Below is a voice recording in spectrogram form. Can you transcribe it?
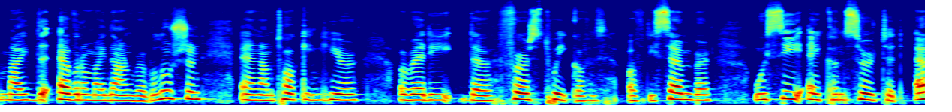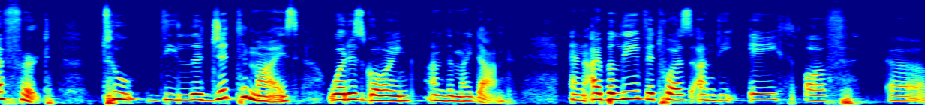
Euromaidan revolution, and I'm talking here already the first week of, of December, we see a concerted effort to delegitimize what is going on the Maidan. And I believe it was on the 8th of uh,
